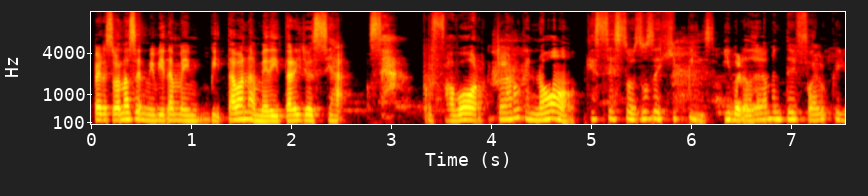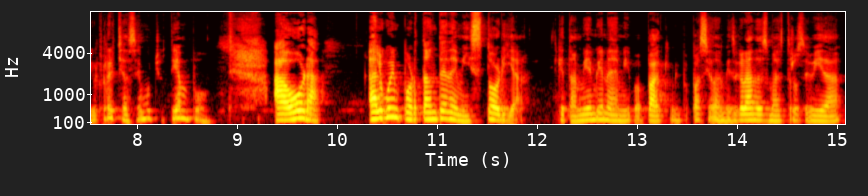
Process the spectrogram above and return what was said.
personas en mi vida me invitaban a meditar y yo decía, o sea, por favor, claro que no. ¿Qué es esto? Esos de hippies. Y verdaderamente fue algo que yo rechacé mucho tiempo. Ahora, algo importante de mi historia, que también viene de mi papá, que mi papá ha sido de mis grandes maestros de vida,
